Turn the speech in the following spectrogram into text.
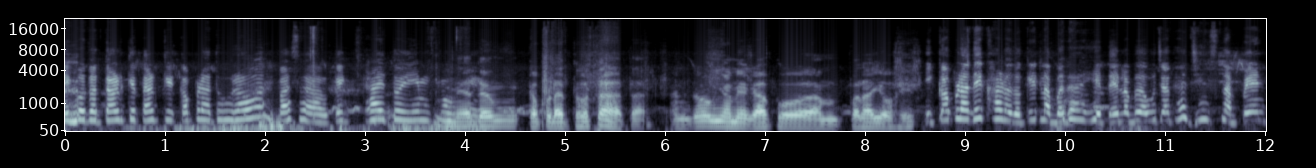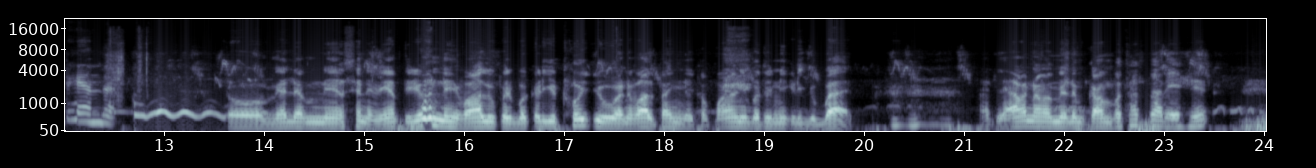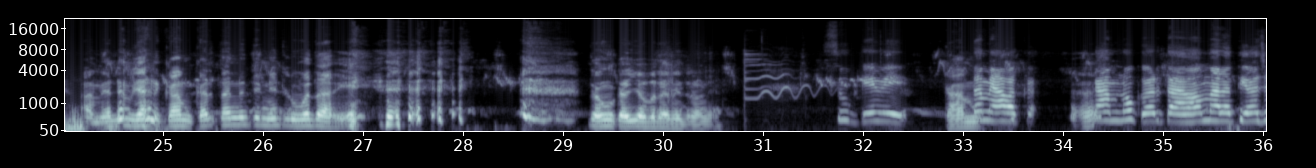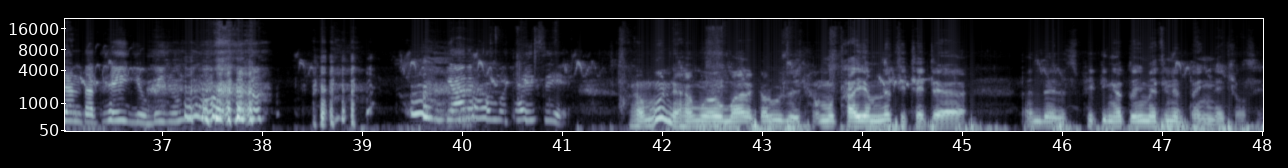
એકો તો તડકે તડકે કપડા ધોરાવો ને પાછા કંઈક થાય તો એમ મેડમ કપડાં ધોતા હતા અને જો અહીંયા મેં ગાફો આમ ભરાયો છે એ કપડા દેખાડો તો કેટલા બધા હે એટલા બધા ઊંચા થાય જીન્સના પેન્ટ હે અંદર. તો મેડમ ને છે ને વેતી ને વાલ ઉપર બકડીયું ઠોક્યું અને વાલ ભાંગી નાખ્યો. પાણી બધું નીકળી ગયું બહાર. એટલે આવા નવા મેડમ કામ વધારતા રહે છે આ મેડમ જાણે કામ કરતા નથી ને એટલું વધારે. તો હું કહીયો બધા મિત્રોને. શું કેવી? કામ તમે આવા કામ ન કરતા અમારાથી અજાણતા થઈ ગયું બીજું ક્યારે હમું થઈ છે? હમું ને હમું મારે કરવું જોઈએ. હમું થાય એમ નથી થઈ તે અંદર ફિટિંગ હતું એમાંથી જ ભાંગી નાખ્યો છે.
